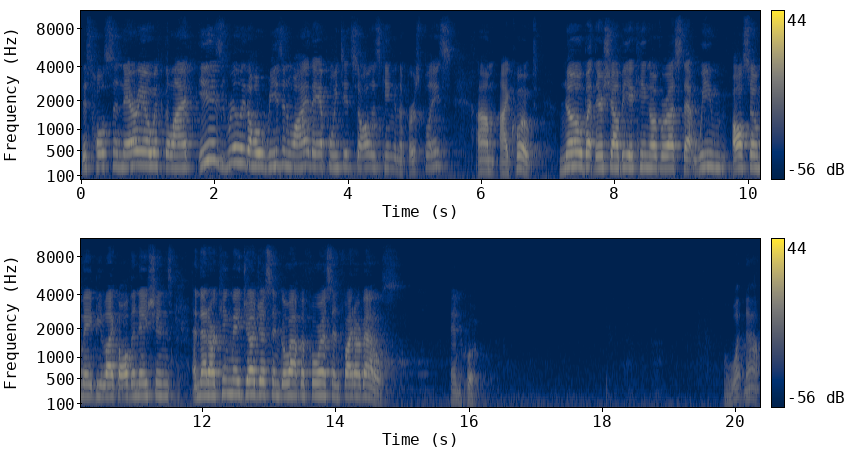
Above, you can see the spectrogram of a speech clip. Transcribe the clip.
this whole scenario with Goliath is really the whole reason why they appointed Saul as king in the first place. Um, I quote, no, but there shall be a king over us, that we also may be like all the nations, and that our king may judge us and go out before us and fight our battles. End quote. Well, what now?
